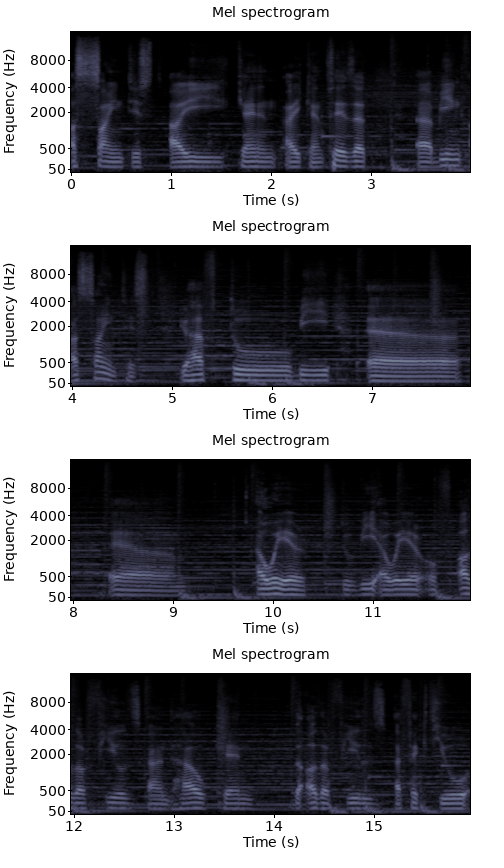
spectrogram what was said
a scientist. I can i can say that uh, being a scientist you have to be uh, um, aware to be aware of other fields and how can the other fields affect you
